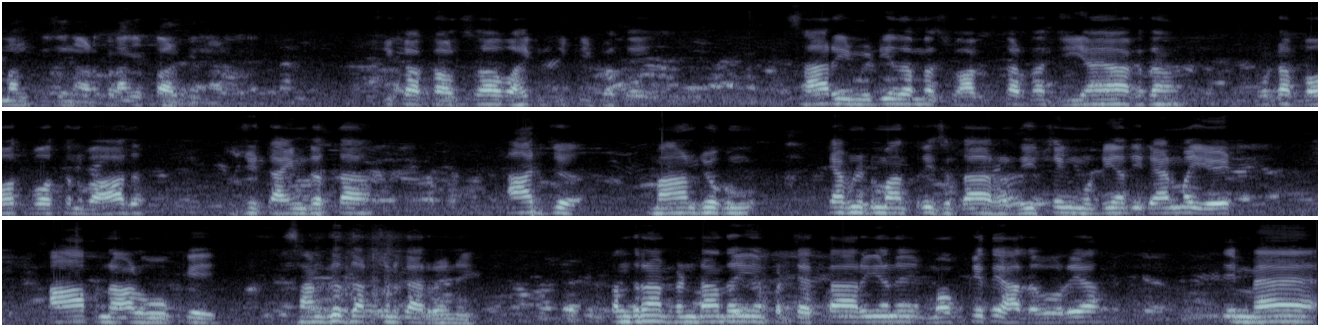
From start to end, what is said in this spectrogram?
ਮੰਤਰੀ ਜੀ ਨਾਲ ਖੜਾਂਗੇ ਪਾਰਟੀ ਨਾਲ ਖੜਾਂਗੇ ਜੀ ਕਾ ਖਾਲਸਾ, ਵਾਹਿਗੁਰੂ ਜੀ ਕੀ ਫਤਿਹ। ਸਾਰੀ ਮੀਡੀਆ ਦਾ ਮੈਂ ਸਵਾਗਤ ਕਰਦਾ, ਜੀ ਆਇਆਂ ਆਖਦਾ। ਤੁਹਾਡਾ ਬਹੁਤ ਬਹੁਤ ਧੰਨਵਾਦ। ਤੁਸੀਂ ਟਾਈਮ ਦਿੱਤਾ। ਅੱਜ ਮਾਨਯੋਗ ਕੈਬਨਿਟ ਮੰਤਰੀ ਸਰਦਾਰ ਹਰਦੀਪ ਸਿੰਘ ਮੁੰਡੀਆਂ ਦੀ ਰਹਿਨਮਾਈ ਹੇਠ ਆਪ ਨਾਲ ਹੋ ਕੇ ਸੰਗਤ ਦਰਸ਼ਨ ਕਰ ਰਹੇ ਨੇ। 15 ਪਿੰਡਾਂ ਦਾ ਹੀ ਪੰਚਾਇਤਾਂ ਆ ਰਹੀਆਂ ਨੇ, ਮੌਕੇ ਤੇ ਹੱਲ ਹੋ ਰਿਹਾ। ਤੇ ਮੈਂ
